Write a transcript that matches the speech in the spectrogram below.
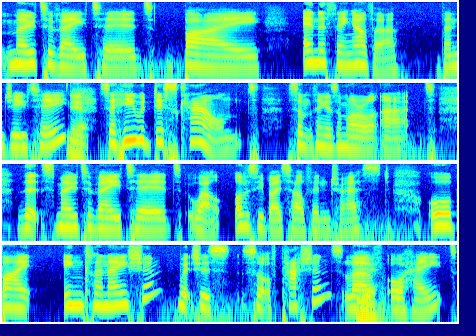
motivated by anything other than duty. Yeah. So he would discount something as a moral act that's motivated, well, obviously by self interest or by inclination, which is sort of passions, love Yeah. or hate,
